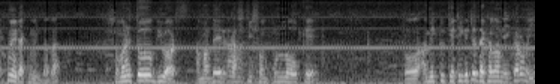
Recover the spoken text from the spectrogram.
এক মিনিট এক মিনিট দাদা। সম্মানিত ভিউয়ার্স আমাদের কাজটি সম্পূর্ণ ওকে। তো আমি একটু কেটে কেটে দেখালাম এই কারণেই।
